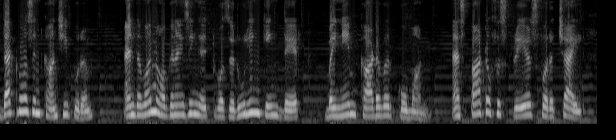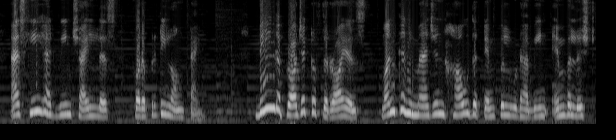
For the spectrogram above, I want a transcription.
That was in Kanchipuram, and the one organizing it was the ruling king there by name Kadavar Koman, as part of his prayers for a child, as he had been childless for a pretty long time. Being a project of the royals, one can imagine how the temple would have been embellished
